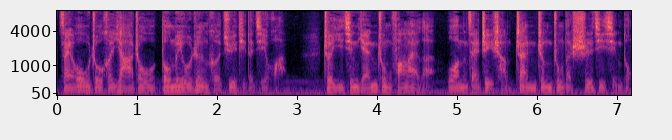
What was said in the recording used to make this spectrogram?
在欧洲和亚洲都没有任何具体的计划。”这已经严重妨碍了我们在这场战争中的实际行动，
